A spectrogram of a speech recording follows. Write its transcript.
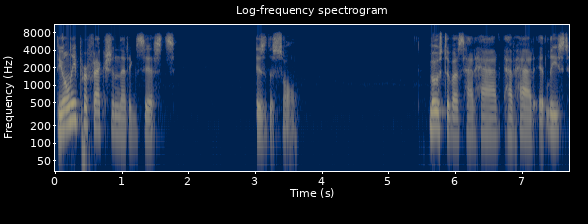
The only perfection that exists is the soul. Most of us had had have had at least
